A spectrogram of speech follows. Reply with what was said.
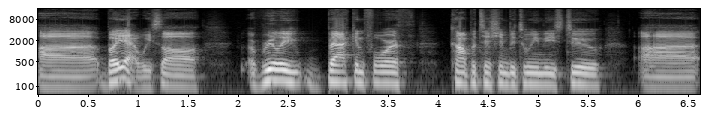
Uh, but yeah, we saw a really back and forth competition between these two. Uh,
